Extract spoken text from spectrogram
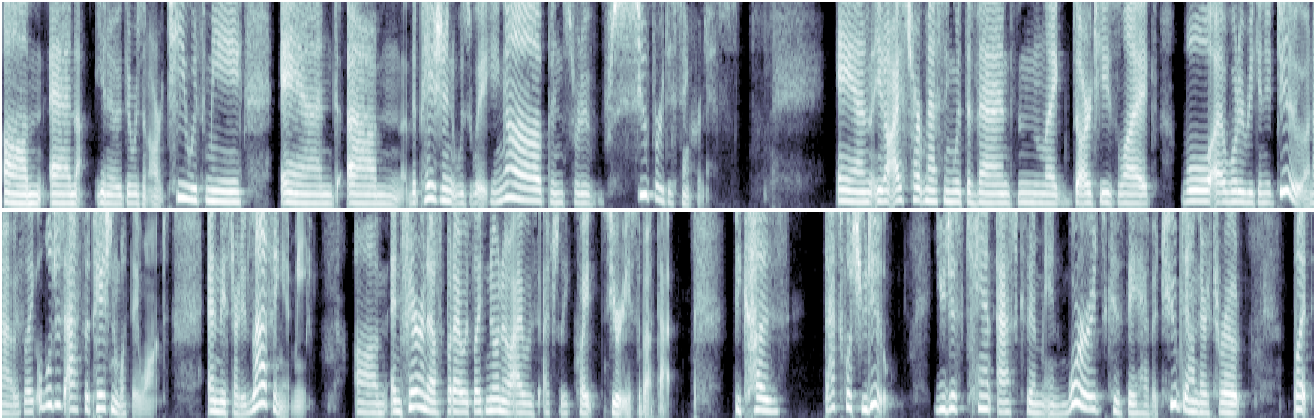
Um, and, you know, there was an RT with me and, um, the patient was waking up and sort of super desynchronous. And, you know, I start messing with the vent and like the RT's like, well, uh, what are we going to do? And I was like, oh, we'll just ask the patient what they want. And they started laughing at me. Um, and fair enough, but I was like, no, no, I was actually quite serious about that because that's what you do. You just can't ask them in words because they have a tube down their throat, but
